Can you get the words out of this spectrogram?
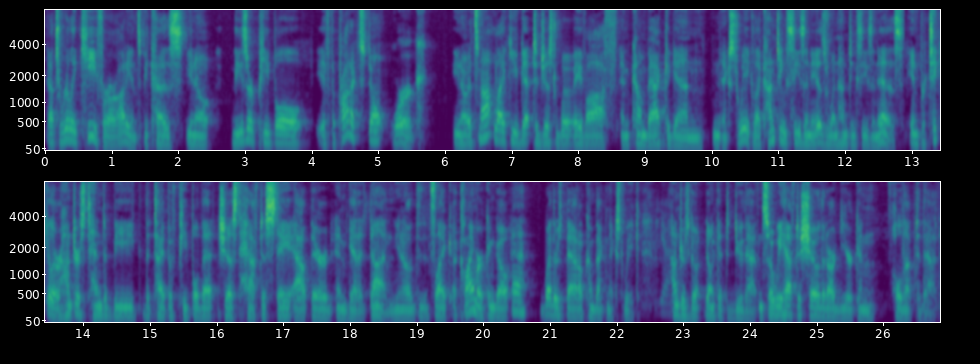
that's really key for our audience because you know these are people if the products don't work you know, it's not like you get to just wave off and come back again next week. Like hunting season is when hunting season is. In particular, hunters tend to be the type of people that just have to stay out there and get it done. You know, it's like a climber can go, eh, weather's bad, I'll come back next week. Yeah. Hunters go, don't get to do that. And so we have to show that our gear can hold up to that.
